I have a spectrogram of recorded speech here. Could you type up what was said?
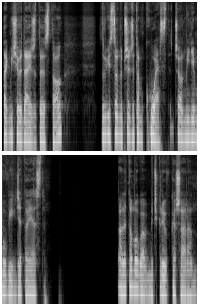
Tak mi się wydaje, że to jest to. Z drugiej strony przeczytam quest. Czy on mi nie mówi, gdzie to jest? Ale to mogłaby być kryjówka Sharan.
